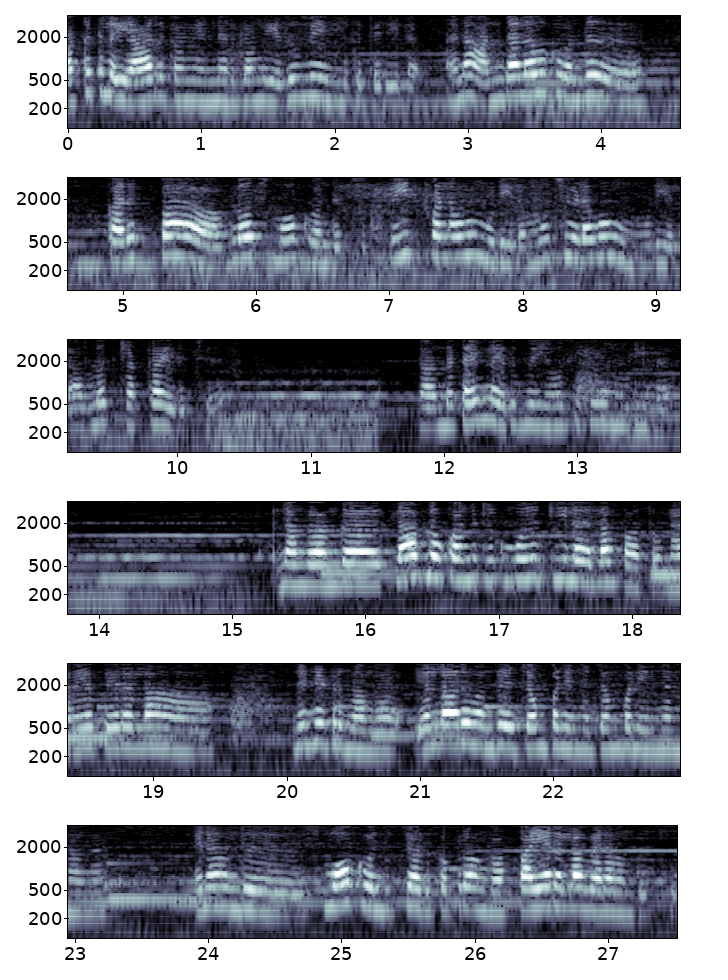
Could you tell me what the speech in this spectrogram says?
பக்கத்துல யார் இருக்காங்க என்ன இருக்காங்க எதுவுமே எங்களுக்கு தெரியல. ஏன்னா அந்த அளவுக்கு வந்து கருப்பா அவ்வளோ ஸ்மோக் வந்துச்சு. ப்ரீத் பண்ணவும் முடியல மூச்சு விடவும் முடியல. அவ்வளோ ஸ்ட்ரக் ஆயிடுச்சு. அந்த டைம்ல எதுவுமே யோசிக்கவும் முடியல. நாங்க அங்க ஸ்லாப்ல உட்காந்துட்டு இருக்கும்போது கீழே எல்லாம் பார்த்தோம். நிறைய பேரெல்லாம் நின்னுட்டு இருந்தாங்க. எல்லாரும் வந்து ஜம்ப் பண்ணிருங்க ஜம்ப் பண்ணிருங்கன்னாங்க. ஏன்னா வந்து ஸ்மோக் வந்துச்சு. அதுக்கப்புறம் அங்க ஃபயர் எல்லாம் வேற வந்துச்சு.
